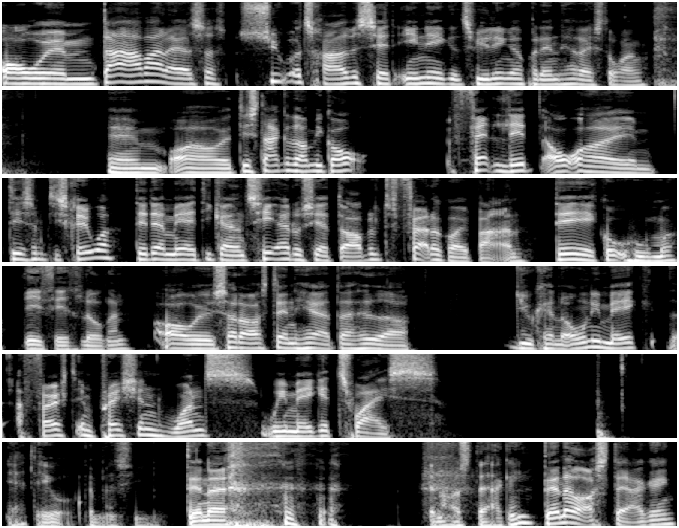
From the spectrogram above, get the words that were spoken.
Og øhm, der arbejder altså 37 sæt indæggede tvillinger på den her restaurant. øhm, og det snakkede vi om i går. Faldt lidt over øhm, det, som de skriver. Det der med, at de garanterer, at du ser dobbelt, før du går i baren. Det er god humor. Det er fedt slogan. Og øh, så er der også den her, der hedder You can only make a first impression once we make it twice. Ja, det er jo, kan man sige. Den er, Den er også stærk, ikke? den er også stærk, ikke?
